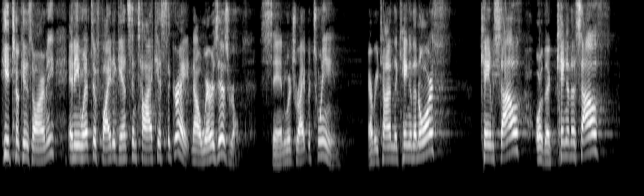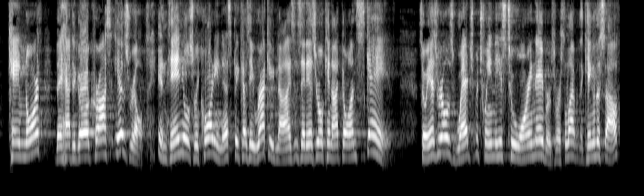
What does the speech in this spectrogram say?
He took his army and he went to fight against Antiochus the Great. Now, where is Israel? sandwiched right between. Every time the king of the north came south or the king of the south came north, they had to go across Israel. And Daniel's recording this because he recognizes that Israel cannot go unscathed. So Israel is wedged between these two warring neighbors. Verse 11, the king of the south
